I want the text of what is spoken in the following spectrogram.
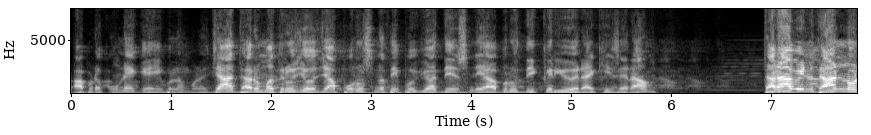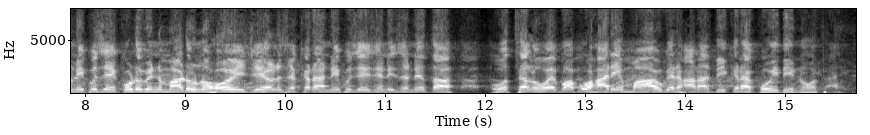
આપણે કોને કહે ભલા મળે? જ્યાં ધર્મ ધ્રુજ્યો, જ્યાં પુરુષ નથી પૂગ્યો દેશની આબરૂ દીકરીઓએ રાખી છે, રામ. ધરાવીને ધાનનો નીપજે કુડવીને માડુનો હોય, જેહળ જખરા નીપજે, જેની જનેતા હોથલ હોય, બાપુ, હારી મા વગેરે, હારા દીકરા કોઈ દી ન થાય.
